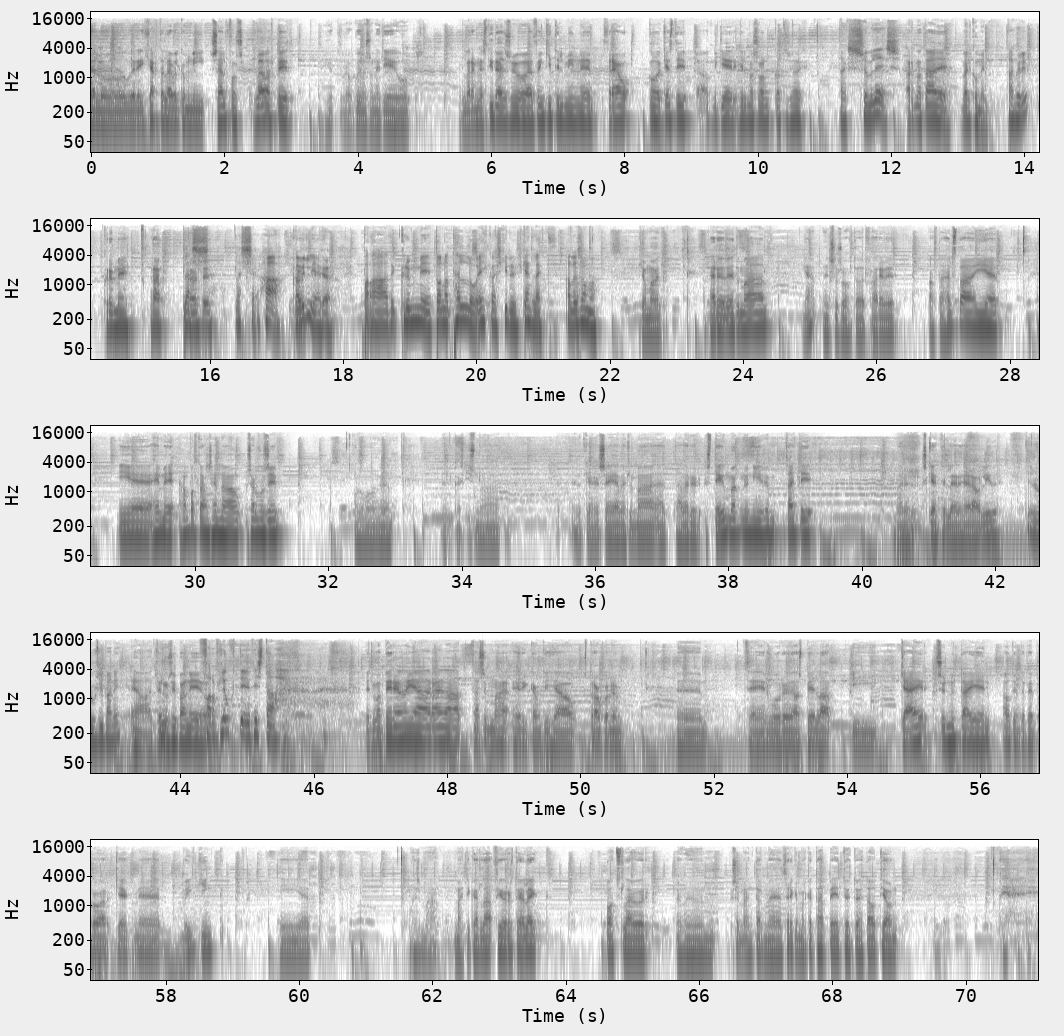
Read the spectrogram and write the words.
sæl og verið hjartalega velkomin í Selfoss hlaðvarpið. Hjartalega Guðjónsson heiti ég og ég ætla að reyna að stýra þessu og hef fengið til mín eh, þrjá góða gesti Átni Geir Hilmarsson, gott að sjá þig. Takk sömulegis Arnar Daði, velkomin. Takk fyrir. Krummi, Rapp, Bless, bless, ha, hvað vil ég? Já, Bara þetta krummi, Donatello, eitthvað skilur, skemmtilegt, alveg sama. Hljóma vel. Herðu, við ætlum að, já, eins og svo ofta þurr farið við alltaf helsta í, eh, í eh, heimi handbóltans hérna á Selfossi. Og um, við viljum kannski svona ef ekki að segja við ætlum að, að það verður stegmögnun í þessum þætti. Það verður skemmtilegri þegar á líður. Þeir eru rús í banni. Já, þetta er rússipanni og Fara fljótt yfir fyrsta. Við ætlum að byrja því að ræða það sem er í gangi hjá strákunum. Um, þeir voru að spila í gær sunnudaginn 18. februar gegn eh, Viking í eh, það sem að mætti kalla fjórastega leik. Botslagur um, sem endar með þryggjumarka tapi 21 átján.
